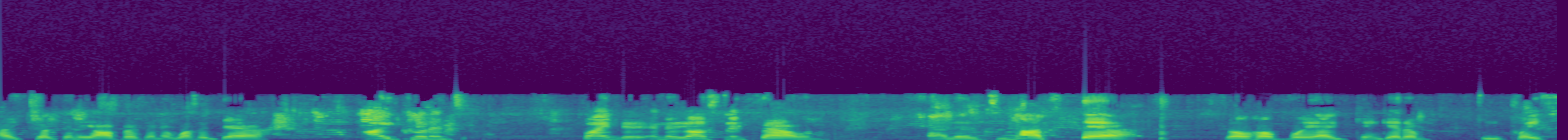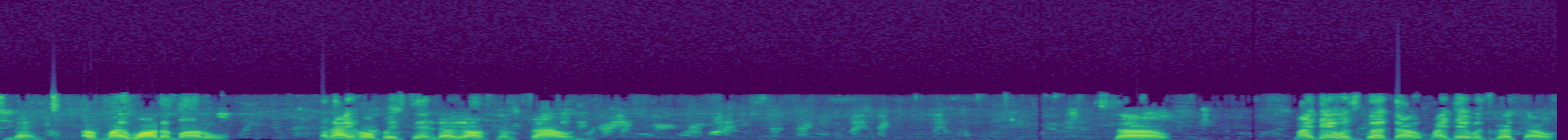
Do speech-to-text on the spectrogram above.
I checked in the office and it wasn't there. I couldn't find it in the and found and it's not there. So hopefully I can get a replacement of my water bottle. And I hope it's in the and found. So my day was good though. My day was good though.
